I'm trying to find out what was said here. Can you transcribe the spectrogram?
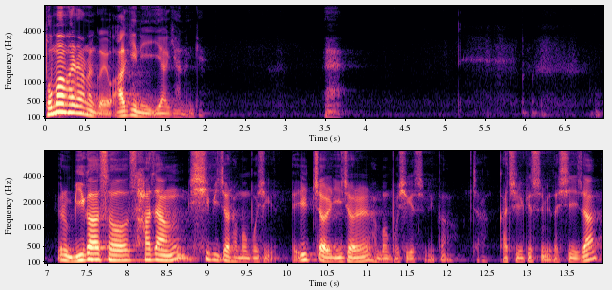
도망하라는 거예요. 악인이 이야기하는 게. 여러분 미가서 4장 12절 한번 보시 1절 2절 한번 보시겠습니까? 자, 같이 읽겠습니다. 시작.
